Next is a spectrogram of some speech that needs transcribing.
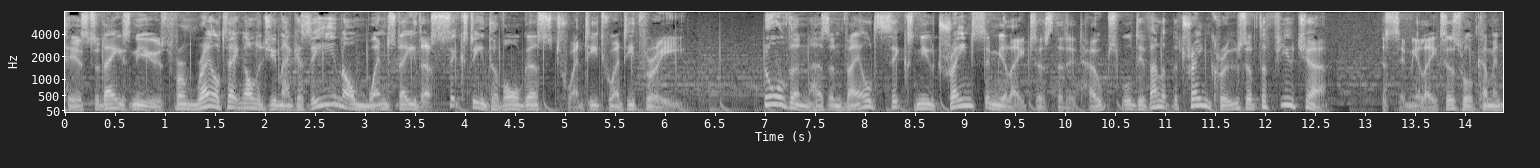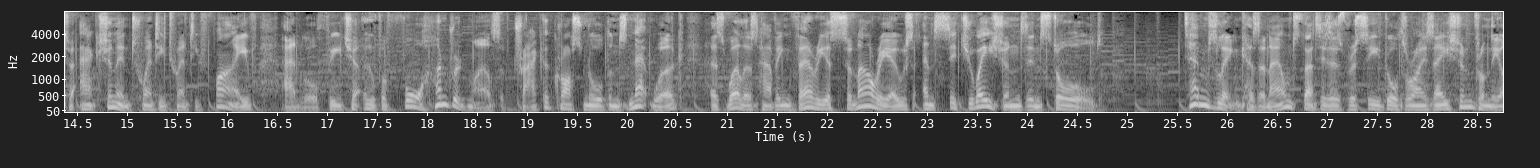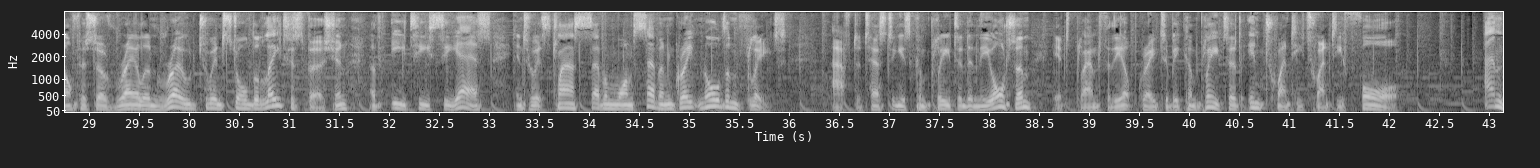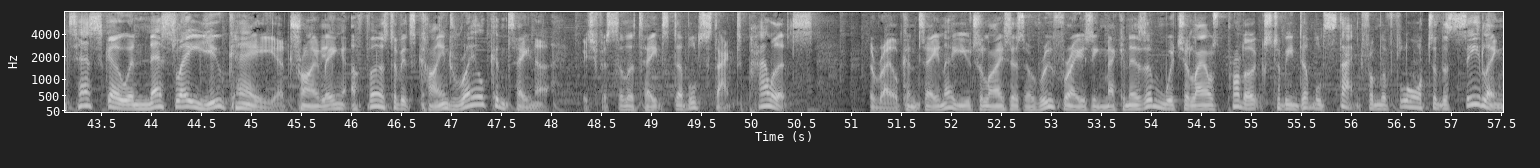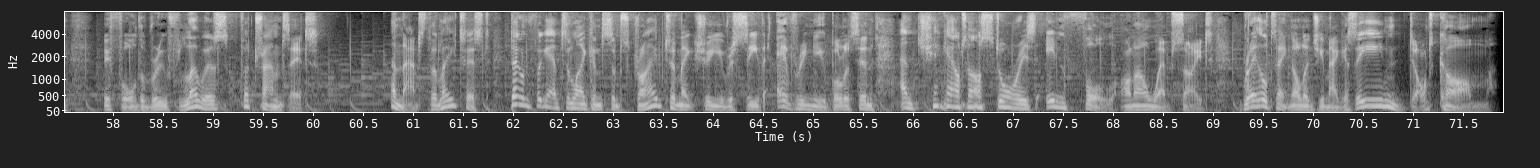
And here's today's news from Rail Technology Magazine on Wednesday, the 16th of August, 2023. Northern has unveiled six new train simulators that it hopes will develop the train crews of the future. The simulators will come into action in 2025 and will feature over 400 miles of track across Northern's network, as well as having various scenarios and situations installed. Thameslink has announced that it has received authorization from the Office of Rail and Road to install the latest version of ETCS into its Class 717 Great Northern fleet. After testing is completed in the autumn, it's planned for the upgrade to be completed in 2024. And Tesco and Nestle UK are trialling a first of its kind rail container, which facilitates double stacked pallets. The rail container utilizes a roof raising mechanism which allows products to be double stacked from the floor to the ceiling before the roof lowers for transit. And that's the latest. Don't forget to like and subscribe to make sure you receive every new bulletin and check out our stories in full on our website, railtechnologymagazine.com.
